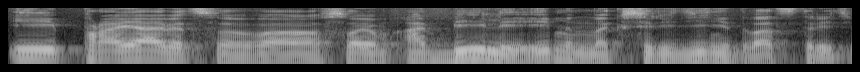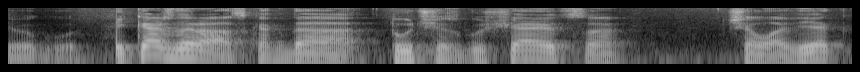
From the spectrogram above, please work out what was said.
и проявится в своем обилии именно к середине 23 года. И каждый раз, когда тучи сгущаются, человек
